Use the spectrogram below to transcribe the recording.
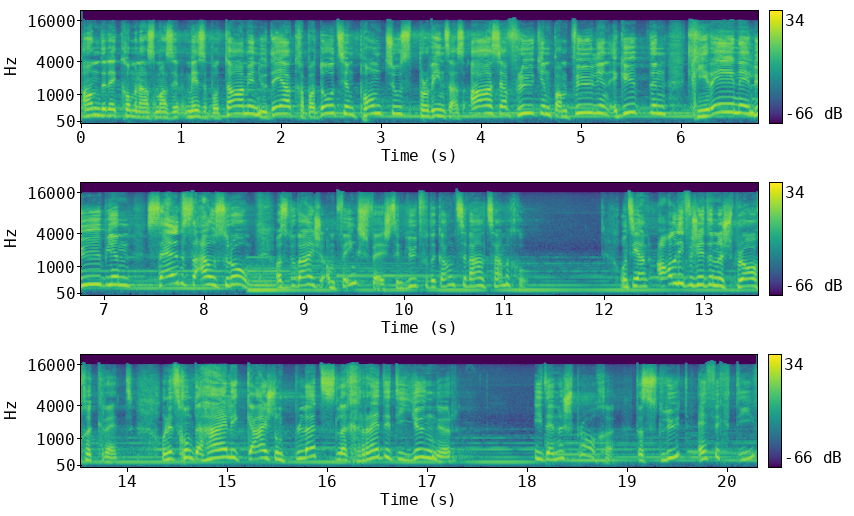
andere kommen aus Mesopotamien, Judäa, Kappadokien, Pontus, Provinz aus Asien, Phrygien, Pamphylien, Ägypten, Kyrene, Libyen, selbst aus Rom. Also du weißt, am Pfingstfest sind Leute von der ganzen Welt zusammengekommen. Und sie haben alle verschiedene Sprachen geredet. Und jetzt kommt der Heilige Geist und plötzlich reden die Jünger in diesen Sprachen, dass die Leute effektiv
